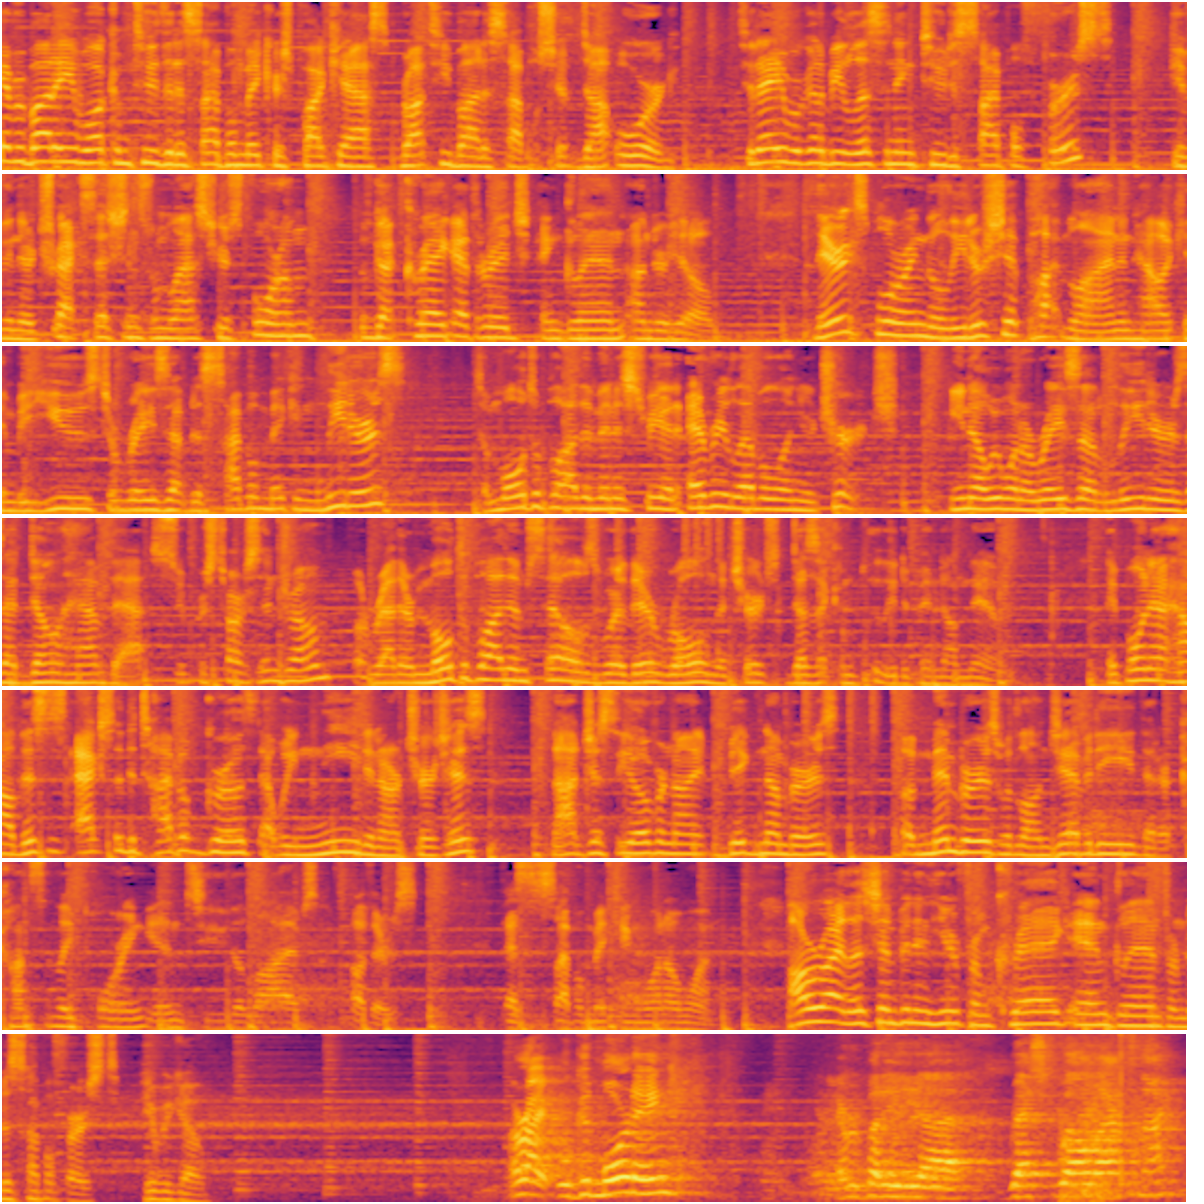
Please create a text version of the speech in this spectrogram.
Everybody, welcome to the Disciple Makers Podcast brought to you by discipleship.org. Today, we're going to be listening to Disciple First, giving their track sessions from last year's forum. We've got Craig Etheredge and Glenn Underhill. They're exploring the leadership pipeline and how it can be used to raise up disciple making leaders to multiply the ministry at every level in your church. You know, we want to raise up leaders that don't have that superstar syndrome, but rather multiply themselves where their role in the church doesn't completely depend on them. They point out how this is actually the type of growth that we need in our churches, not just the overnight big numbers, but members with longevity that are constantly pouring into the lives of others. That's Disciple Making 101. All right, let's jump in and hear from Craig and Glenn from Disciple First. Here we go. All right, well, good morning. Everybody uh, rest well last night?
